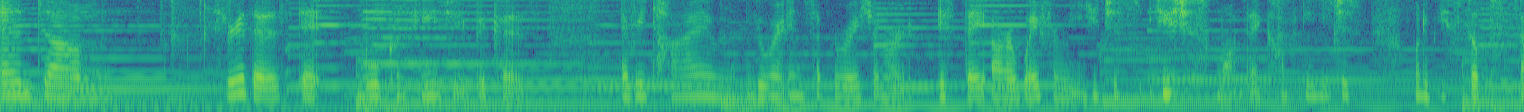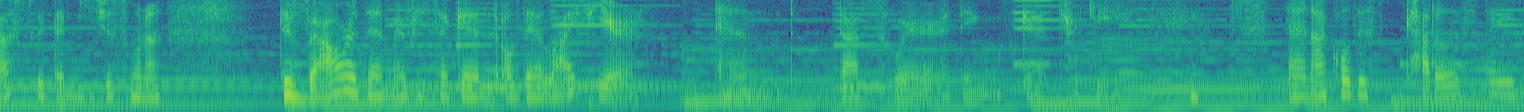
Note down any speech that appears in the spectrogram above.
and um, through this, it will confuse you because every time you are in separation or if they are away from you you just you just want their company. You just want to be so obsessed with them. You just want to devour them every second of their life here. And that's where things get tricky. And i call this catalyst stage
